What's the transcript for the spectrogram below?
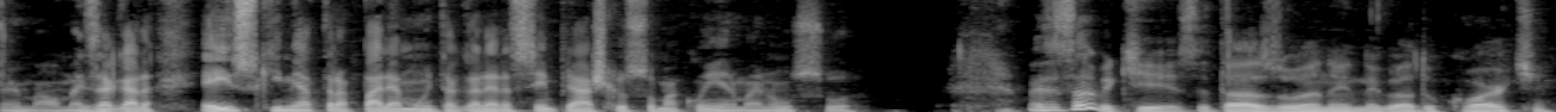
Normal. Mas a galera... É isso que me atrapalha muito. A galera sempre acha que eu sou maconheiro, mas não sou. Mas você sabe que você tá zoando aí o negócio do corte?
